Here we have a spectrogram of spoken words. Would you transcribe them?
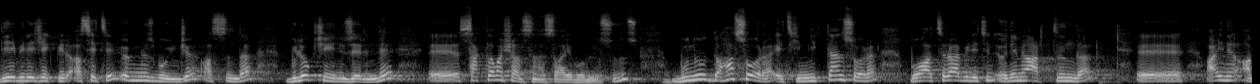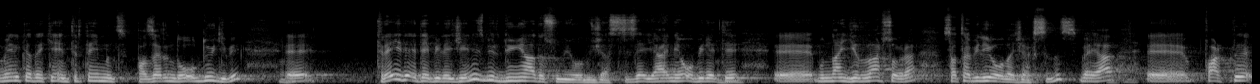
diyebilecek bir aseti ömrünüz boyunca aslında blockchain üzerinde e, saklama şansına sahip oluyorsunuz. Bunu daha sonra, etkinlikten sonra bu hatıra biletin önemi arttığında e, aynı Amerika'daki entertainment pazarında olduğu gibi e, trade edebileceğiniz bir dünya da sunuyor olacağız size. Yani o bileti e, bundan yıllar sonra satabiliyor olacaksınız veya e, farklı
